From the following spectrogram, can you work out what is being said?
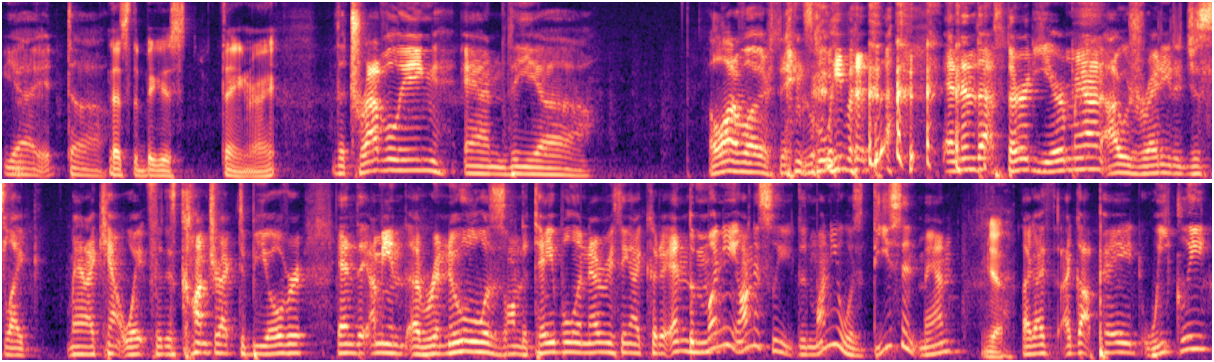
yeah it uh That's the biggest thing, right? the traveling and the uh a lot of other things leave it at that and then that third year man i was ready to just like man i can't wait for this contract to be over. And the, i mean a renewal was on the table and everything. I could have and the money honestly the money was decent man. Yeah. like i i got paid weekly.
